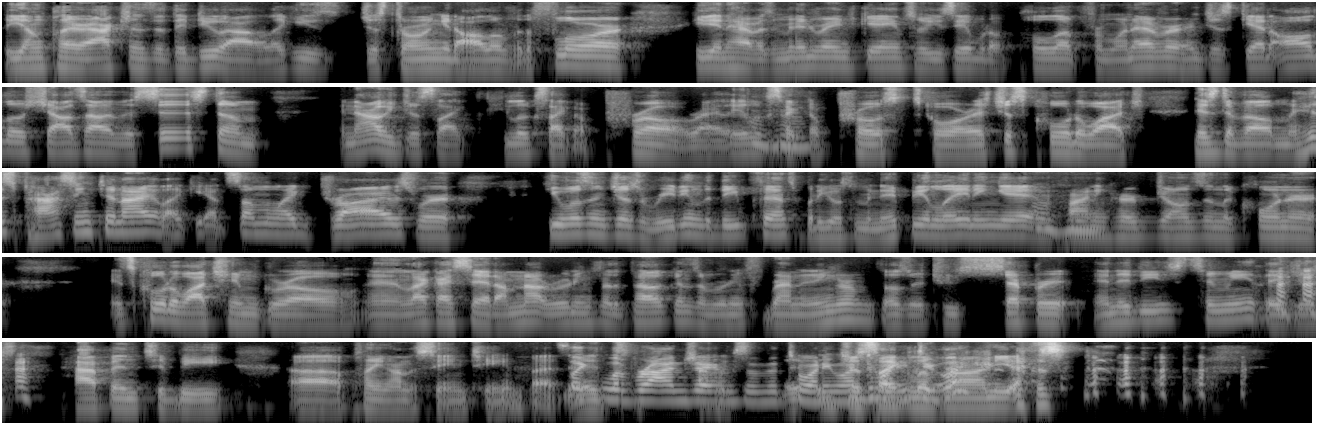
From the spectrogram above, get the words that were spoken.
the young player actions that they do out. Like he's just throwing it all over the floor. He didn't have his mid range game, so he's able to pull up from whatever and just get all those shots out of his system. And now he just like he looks like a pro, right? He looks mm-hmm. like a pro scorer. It's just cool to watch his development. His passing tonight, like he had some like drives where he wasn't just reading the defense, but he was manipulating it and mm-hmm. finding Herb Jones in the corner. It's cool to watch him grow. And like I said, I'm not rooting for the Pelicans. I'm rooting for Brandon Ingram. Those are two separate entities to me. They just happen to be uh, playing on the same team. But it's like it's, LeBron James in the 21, just like LeBron, yes. and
